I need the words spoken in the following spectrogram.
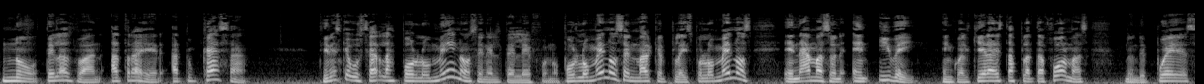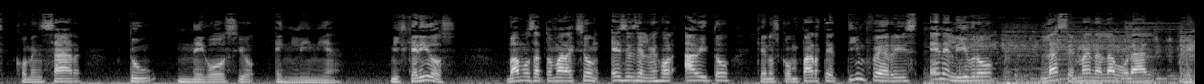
no te las van a traer a tu casa. Tienes que buscarlas por lo menos en el teléfono, por lo menos en Marketplace, por lo menos en Amazon, en eBay, en cualquiera de estas plataformas donde puedes comenzar tu negocio en línea. Mis queridos, vamos a tomar acción. Ese es el mejor hábito que nos comparte Tim Ferris en el libro La semana laboral de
